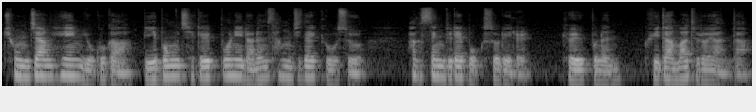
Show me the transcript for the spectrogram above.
총장 해임 요구가 미봉책일 뿐이라는 상지대 교수, 학생들의 목소리를 교육부는 귀담아 들어야 한다.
